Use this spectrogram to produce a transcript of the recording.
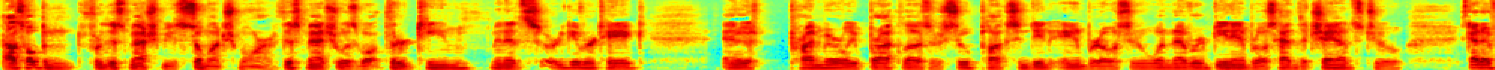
I was hoping for this match to be so much more. This match was about 13 minutes, or give or take, and it was primarily Brock Lesnar suplexing Dean Ambrose, and whenever Dean Ambrose had the chance to, got to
